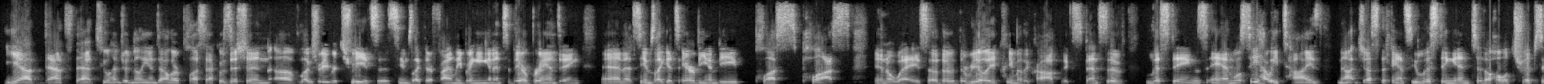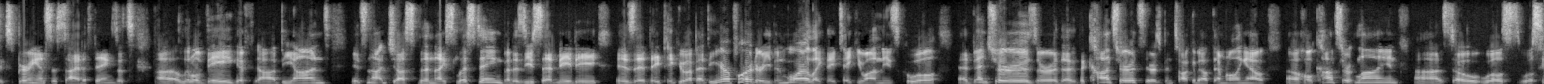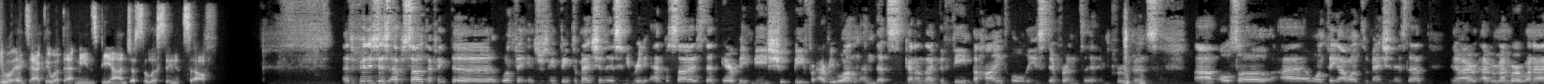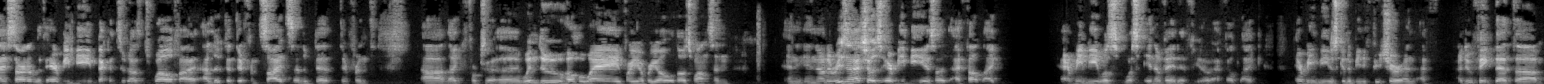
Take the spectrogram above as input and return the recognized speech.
Yeah, that's that $200 million plus acquisition of luxury retreats. It seems like they're finally bringing it into their branding. And it seems like it's Airbnb plus plus in a way. So the, the really cream of the crop, expensive listings. And we'll see how he ties not just the fancy listing into the whole trips experiences side of things. It's uh, a little vague if uh, beyond it's not just the nice listing, but as you said, maybe is it they pick you up at the airport or even more like they take you on these cool adventures or the, the concerts. There's been talk about them rolling out a whole concert line. Uh, so we'll, we'll see what, exactly what that means beyond just the listing itself. And to finish this episode, I think the one thing interesting thing to mention is he really emphasized that Airbnb should be for everyone, and that's kind of like the theme behind all these different uh, improvements. um, also, uh, one thing I want to mention is that you know I, I, remember when I started with Airbnb back in 2012, I, I looked at different sites, I looked at different uh, like for uh, Wimdu, HomeAway, for Vrbo, all those ones, and and you know the reason I chose Airbnb is I, I felt like Airbnb was was innovative. You know, I felt like Airbnb is going to be the future, and I, I do think that um,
